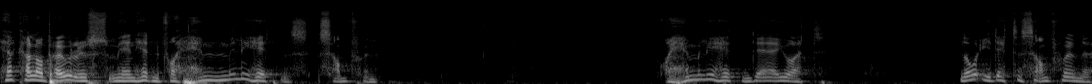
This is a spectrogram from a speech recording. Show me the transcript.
Her kaller Paulus menigheten for hemmelighetens samfunn. Og hemmeligheten det er jo at nå i dette samfunnet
